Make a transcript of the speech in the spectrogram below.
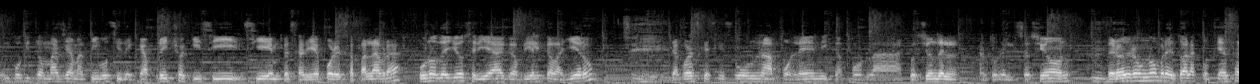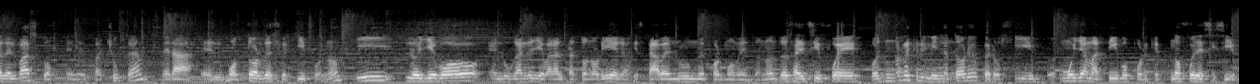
un poquito más llamativos y de capricho aquí sí, sí empezaría por esa palabra. Uno de ellos sería Gabriel Caballero. Sí. ¿Te acuerdas que sí hizo una polémica por la cuestión de la naturalización? Pero era un hombre de toda la confianza del Vasco en el Pachuca, era el motor de su equipo, ¿no? Y lo llevó en lugar de llevar al Tato Noriega, que estaba en un mejor momento, ¿no? Entonces ahí sí fue, pues no recriminatorio, pero sí muy llamativo porque no fue decisivo.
